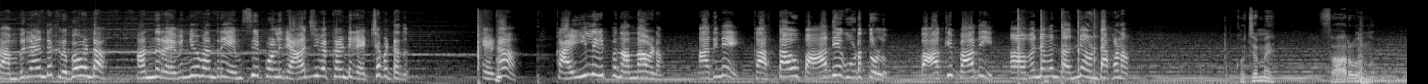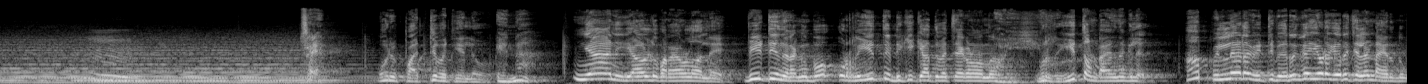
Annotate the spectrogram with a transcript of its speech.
തമ്പുരാന്റെ കൃപ കൊണ്ടാ അന്ന് റവന്യൂ മന്ത്രി എം സി പോൾ രാജിവെക്കാണ്ട് രക്ഷപ്പെട്ടത്. എടാ കയ്യിലിരിപ്പ് നന്നാവണം. അതിനെ കർത്താവ് പാതിയെ കൂടത്തുള്ളൂ. ബാക്കി പാതി അവനവൻ തന്നെ ഉണ്ടാക്കണം. കൊച്ചമ്മേ സാറ് വന്നു. ഒരു പറ്റ് പറ്റിയല്ലോ. എന്നാ? ഞാൻ ഇയാളോട് പറയാനുള്ളതല്ലേ വീട്ടിൽ നിന്ന് ഇറങ്ങുമ്പോ ഒരു റീത്ത് ഇടുക്കിക്കകത്ത് വെച്ചേക്കണമെന്ന്. ഒരു റീത്ത് ഉണ്ടായിരുന്നെങ്കിൽ ആ പിള്ളേരുടെ വീട്ടിൽ വെറും കൈയോടെ കയറി ചെല്ലണ്ടായിരുന്നു.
